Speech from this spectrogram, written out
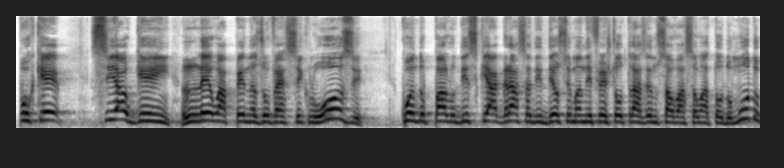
Porque se alguém leu apenas o versículo 11, quando Paulo disse que a graça de Deus se manifestou trazendo salvação a todo mundo,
